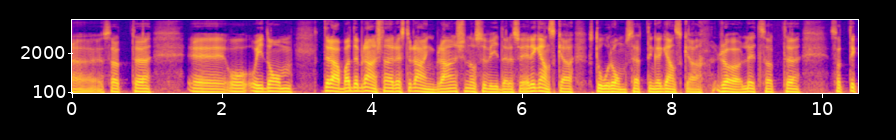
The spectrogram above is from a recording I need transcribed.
Uh, så att, uh, och, och i de drabbade branscherna, restaurangbranschen och så vidare, så är det ganska stor omsättning och ganska rörligt. Så att, eh, så att det,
